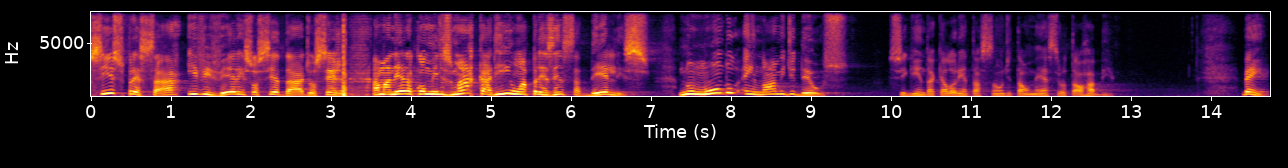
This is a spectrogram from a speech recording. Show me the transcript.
se expressar e viver em sociedade, ou seja, a maneira como eles marcariam a presença deles no mundo em nome de Deus, seguindo aquela orientação de tal mestre ou tal rabi. Bem,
